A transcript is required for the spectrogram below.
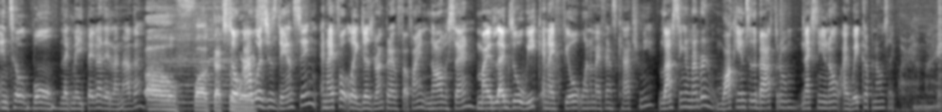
until boom, like me pega de la nada. Oh fuck, that's the So worst. I was just dancing and I felt like just drunk, but I felt fine. And then all of a sudden, my legs were weak and I feel one of my friends catch me. Last thing I remember, walking into the bathroom. Next thing you know, I wake up and I was like, where am I?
